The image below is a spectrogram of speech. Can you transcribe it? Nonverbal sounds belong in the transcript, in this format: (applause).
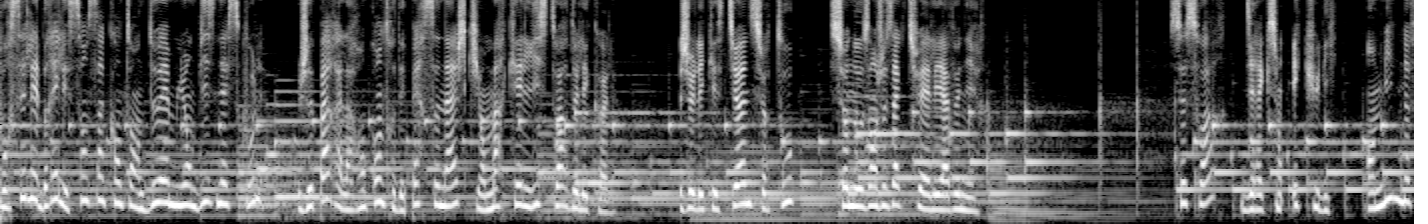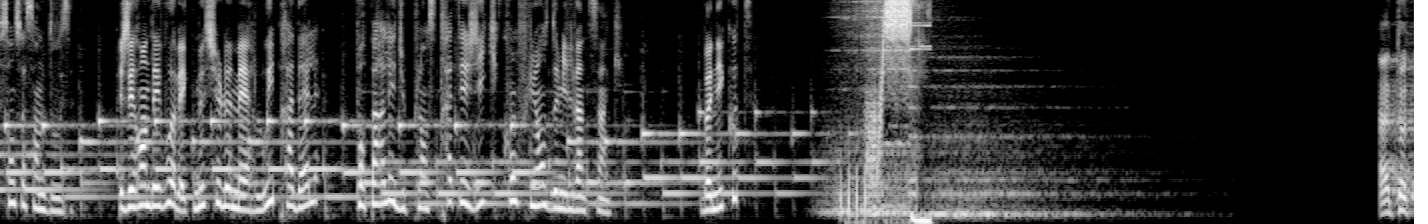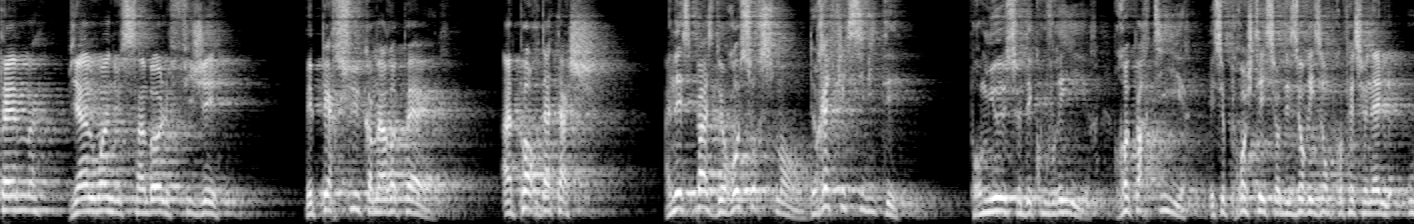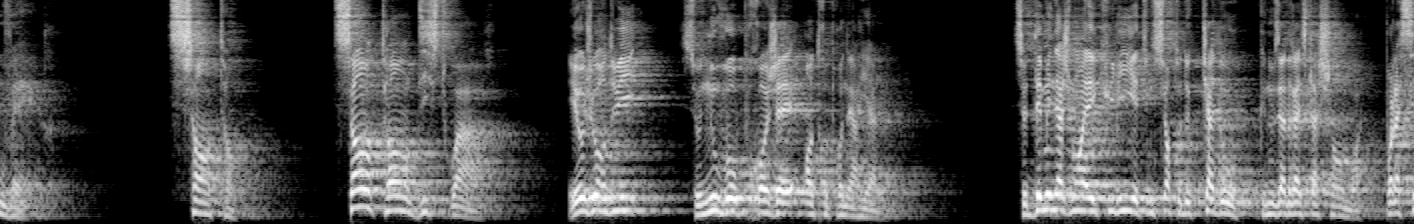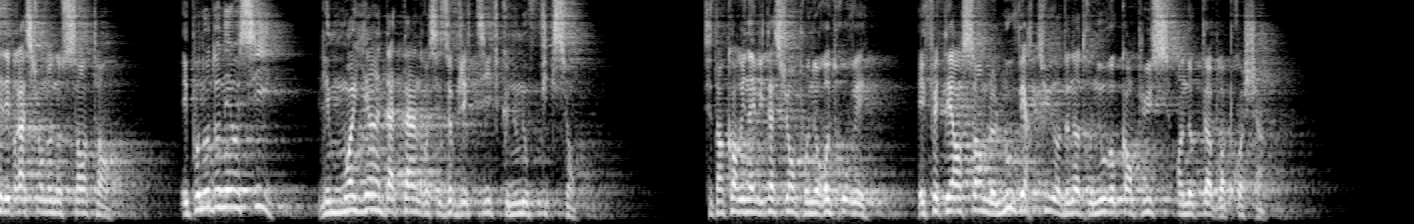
Pour célébrer les 150 ans d'EM Lyon Business School, je pars à la rencontre des personnages qui ont marqué l'histoire de l'école. Je les questionne surtout sur nos enjeux actuels et à venir. Ce soir, direction Écully, en 1972. J'ai rendez-vous avec monsieur le maire Louis Pradel pour parler du plan stratégique Confluence 2025. Bonne écoute Un totem bien loin du symbole figé, mais perçu comme un repère, un port d'attache, un espace de ressourcement, de réflexivité, pour mieux se découvrir, repartir et se projeter sur des horizons professionnels ouverts. Cent ans. Cent ans d'histoire. Et aujourd'hui, ce nouveau projet entrepreneurial. Ce déménagement à Écully est une sorte de cadeau que nous adresse la Chambre pour la célébration de nos 100 ans et pour nous donner aussi les moyens d'atteindre ces objectifs que nous nous fixons. C'est encore une invitation pour nous retrouver et fêter ensemble l'ouverture de notre nouveau campus en octobre prochain.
